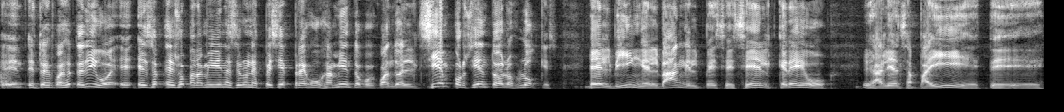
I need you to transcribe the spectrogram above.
Eh, Entonces, por eso te digo, eh, eso, eso para mí viene a ser una especie de prejuzgamiento, porque cuando el 100% de los bloques, el BIN, el BAN, el PCC, el CREO, eh, Alianza País, este,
